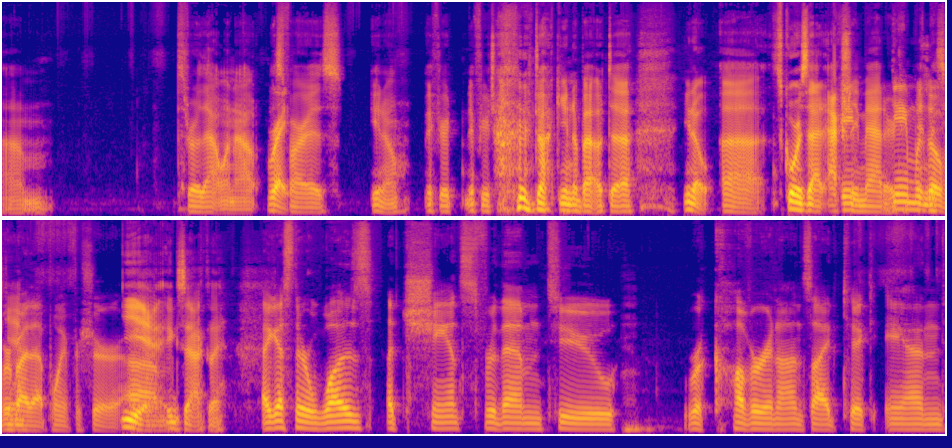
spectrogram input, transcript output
Um, throw that one out as far as you know if you're if you're talking about uh you know uh scores that actually game, mattered game was over game. by that point for sure. yeah Um, exactly I guess there was a chance for them to recover an onside kick and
